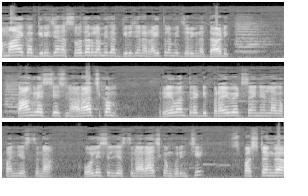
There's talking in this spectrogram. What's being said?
అమాయక గిరిజన సోదరుల మీద గిరిజన రైతుల మీద జరిగిన దాడి కాంగ్రెస్ చేసిన అరాచకం రేవంత్ రెడ్డి ప్రైవేట్ సైన్యంలాగా పనిచేస్తున్న పోలీసులు చేస్తున్న అరాచకం గురించి స్పష్టంగా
